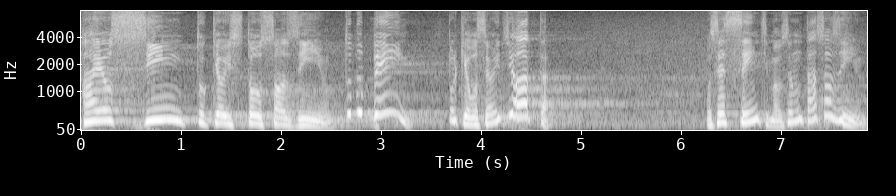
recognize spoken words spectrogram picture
Ah, eu sinto que eu estou sozinho. Tudo bem, porque você é um idiota. Você sente, mas você não está sozinho.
